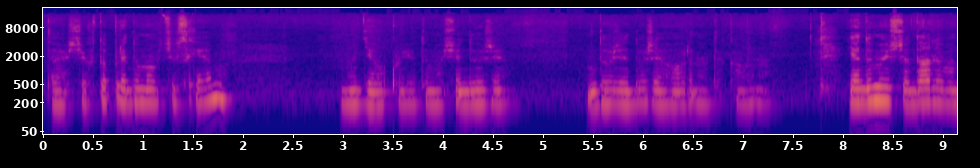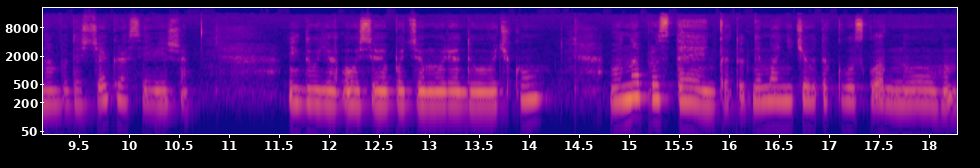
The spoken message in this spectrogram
Так що, хто придумав цю схему, ну дякую, тому що дуже, дуже, дуже гарна така вона. Я думаю, що далі вона буде ще красивіша. Іду я ось по цьому рядочку. Вона простенька, тут нема нічого такого складного.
